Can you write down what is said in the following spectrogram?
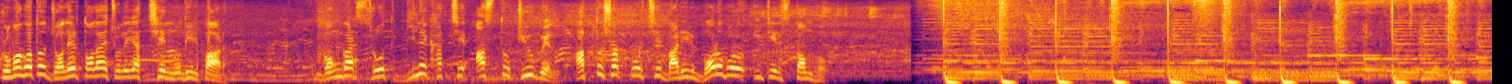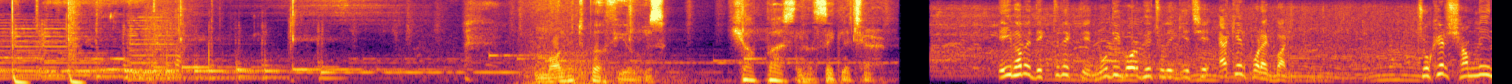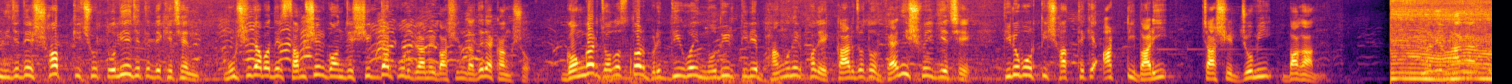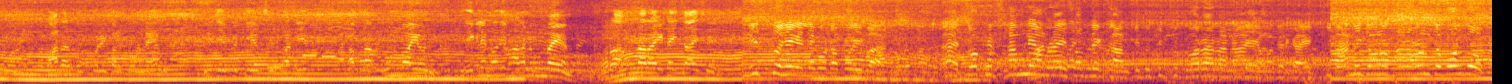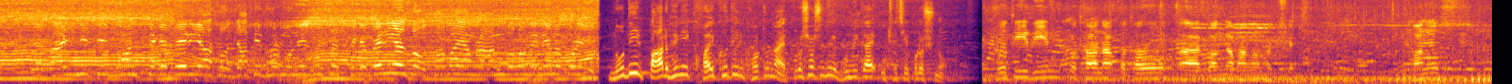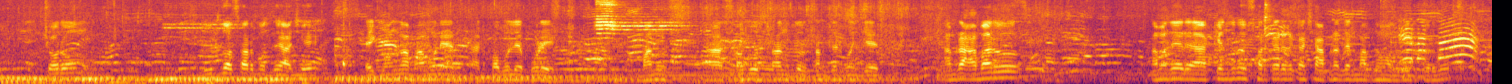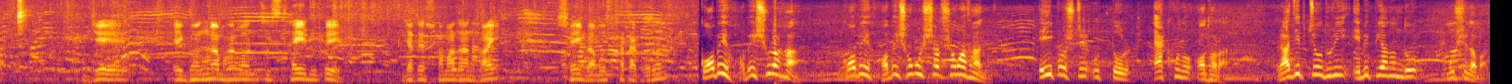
ক্রমাগত জলের তলায় চলে যাচ্ছে নদীর পাড়। গঙ্গার স্রোত গিলে খাচ্ছে আস্ত টিউবওয়েল আত্মসাৎ করছে বাড়ির বড় বড় ইটের স্তম্ভ। Monnet Perfumes, your personal signature. এইভাবে দেখতে দেখতে নদী গর্ভে চলে গিয়েছে একের পর এক বাড়ি। চোখের সামনেই নিজেদের সব কিছু তলিয়ে যেতে দেখেছেন মুর্শিদাবাদের শামশেরগঞ্জের শিকদারপুর গ্রামের বাসিন্দাদের একাংশ। গঙ্গার জলস্তর বৃদ্ধি হয়ে নদীর তীরে ভাঙনের ফলে কার্যত ভ্যানিশ হয়ে গিয়েছে তীরবর্তী সাত থেকে আটটি বাড়ি চাষের জমি বাগান। আপনার উন্নয়ন এগুলো নদী ভাঙানোর উন্নয়ন। ওরা ওনারা এটাই চাইছে। হয়ে গেছে গোটা পরিবার। হ্যাঁ চোখের সামনে আমরা এসব দেখলাম কিন্তু কিছু করার নাই আমাদের গায়ে। আমি জনসাধারণকে বলব যে রাজনীতির মঞ্চ থেকে বেরিয়ে আসো জাতি ধর্ম নির্বিশেষ থেকে বেরিয়ে আসো সবাই আমরা আন্দোলনে নেমে পড়ি। নদীর পার ভেঙে ক্ষয়ক্ষতির ঘটনায় প্রশাসনের ভূমিকায় উঠেছে প্রশ্ন। প্রতিদিন কোথাও না কোথাও গঙ্গা ভাঙন হচ্ছে। মানুষ চরম দুর্দশার মধ্যে আছে। এই গঙ্গা ভাঙনের কবলে পড়ে মানুষ আহ, সর্বশ্রান্ত শান্তিরগঞ্জের আমরা আবারও আমাদের কেন্দ্র সরকারের কাছে আপনাদের মাধ্যমে অনুরোধ করব যে এই গঙ্গা ভাঙন স্থায়ী রূপে যাতে সমাধান হয়, সেই ব্যবস্থাটা করুন। কবে হবে সুরাহা? কবে হবে সমস্যার সমাধান? এই প্রশ্নের উত্তর এখনও অধরা। রাজীব চৌধুরী এবিপি আনন্দ, মুর্শিদাবাদ।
